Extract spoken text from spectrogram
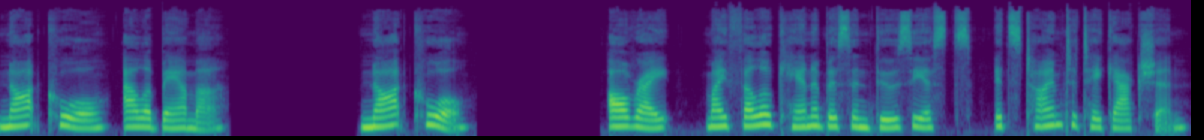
Not cool, Alabama. Not cool. Alright, my fellow cannabis enthusiasts, it's time to take action.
